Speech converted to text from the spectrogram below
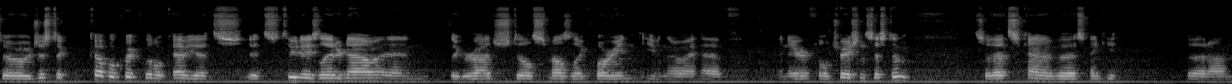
So just a couple quick little caveats. It's two days later now and the garage still smells like chlorine even though I have an air filtration system. So that's kind of uh, stinky, but um,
